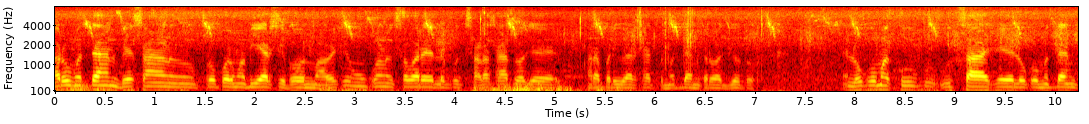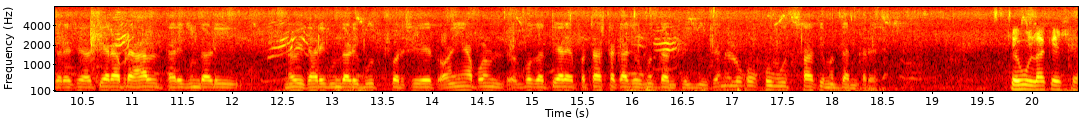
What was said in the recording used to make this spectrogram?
મારું મતદાન ભેસાણ પ્રોપરમાં બીઆરસી ભવનમાં આવે છે. હું પણ સવારે લગભગ સાડા સાત વાગે મારા પરિવાર સાથે મતદાન કરવા ગયો હતો. લોકોમાં ખૂબ ઉત્સાહ છે, લોકો મતદાન કરે છે. અત્યારે આપણે હાલ ધારી ગુંદાળી નવી ધારી ગુંદાળી બૂથ પર છીએ તો અહીંયા પણ લગભગ અત્યારે પચાસ ટકા જેવું મતદાન થઈ ગયું છે અને લોકો ખૂબ ઉત્સાહથી મતદાન કરે છે. કેવું લાગે છે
